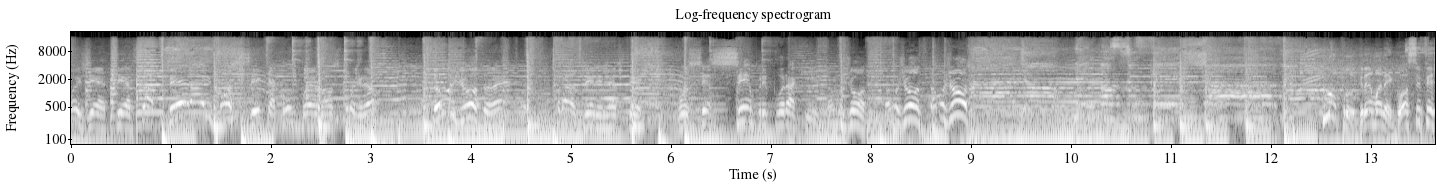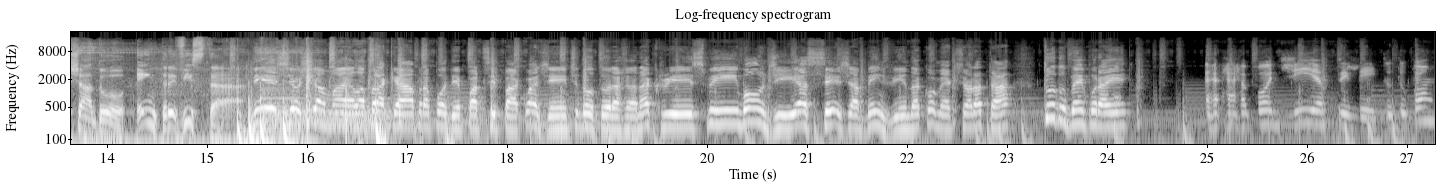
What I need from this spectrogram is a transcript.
hoje é terça-feira e você que acompanha o nosso programa, tamo junto, né? Prazer imenso ter você sempre por aqui. Tamo junto, tamo junto, tamo junto! No programa Negócio Fechado, entrevista. Deixa eu chamar ela pra cá pra poder participar com a gente, doutora Hannah Crispin. Bom dia, seja bem-vinda. Como é que a senhora tá? Tudo bem por aí? bom dia, Frilei. Tudo bom?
